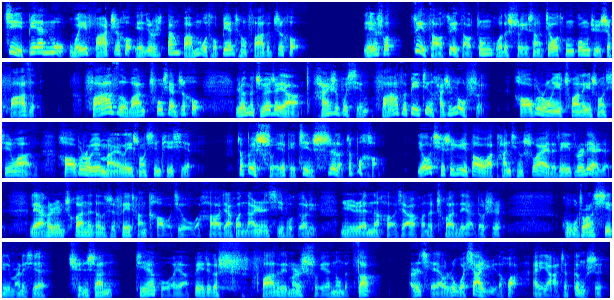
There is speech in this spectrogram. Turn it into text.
继编木为筏之后，也就是当把木头编成筏子之后，也就是说，最早最早中国的水上交通工具是筏子。筏子完出现之后，人们觉着呀还是不行。筏子毕竟还是漏水，好不容易穿了一双新袜子，好不容易买了一双新皮鞋，这被水给浸湿了，这不好。尤其是遇到啊谈情说爱的这一对恋人，两个人穿的都是非常考究啊。好家伙，男人西服革履，女人呢，好家伙，那穿的呀都是古装戏里面那些裙衫呢。结果呀，被这个筏子里面的水啊弄得脏，而且呀，如果下雨的话，哎呀，这更是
